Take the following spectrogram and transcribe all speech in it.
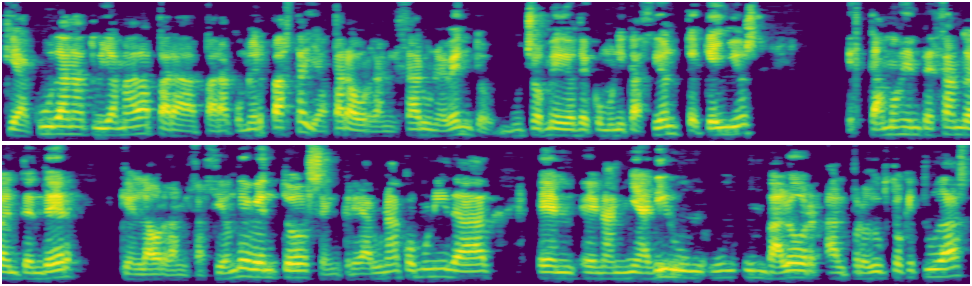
que acudan a tu llamada para, para comer pasta y ya para organizar un evento. Muchos medios de comunicación pequeños estamos empezando a entender que en la organización de eventos, en crear una comunidad, en, añadir un, valor al producto que tú das,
